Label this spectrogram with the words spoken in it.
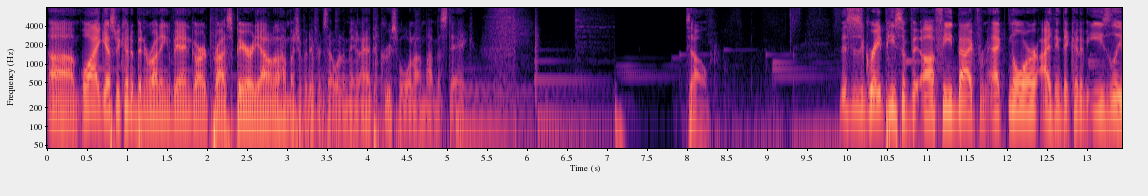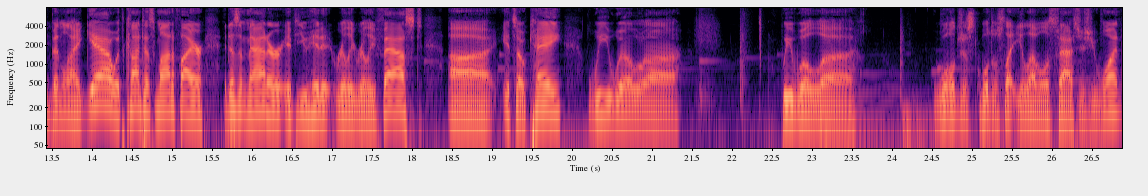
Um, well, I guess we could have been running Vanguard Prosperity. I don't know how much of a difference that would have made. I had the Crucible one on by mistake. So, this is a great piece of uh, feedback from Eknor. I think they could have easily been like, yeah, with contest modifier, it doesn't matter if you hit it really, really fast. Uh, it's okay. We will. Uh, we will. We'll just we'll just let you level as fast as you want.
